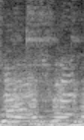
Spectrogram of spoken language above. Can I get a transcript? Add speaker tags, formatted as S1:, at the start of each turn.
S1: శాశ్వత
